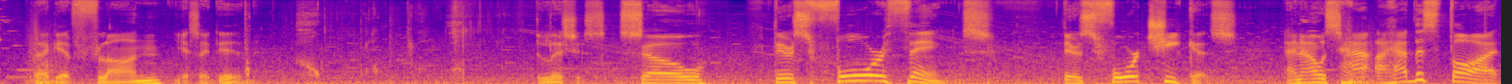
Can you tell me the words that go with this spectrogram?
Did I get flan? Yes, I did. Delicious. So, there's four things. There's four chicas. And I was ha I had this thought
